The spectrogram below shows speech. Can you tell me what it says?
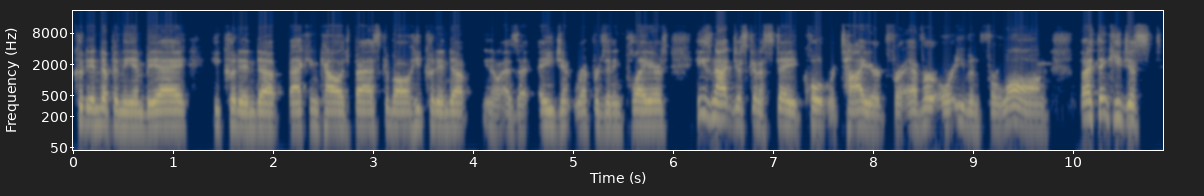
could end up in the NBA. He could end up back in college basketball. He could end up, you know, as an agent representing players. He's not just going to stay quote retired forever or even for long. But I think he just,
